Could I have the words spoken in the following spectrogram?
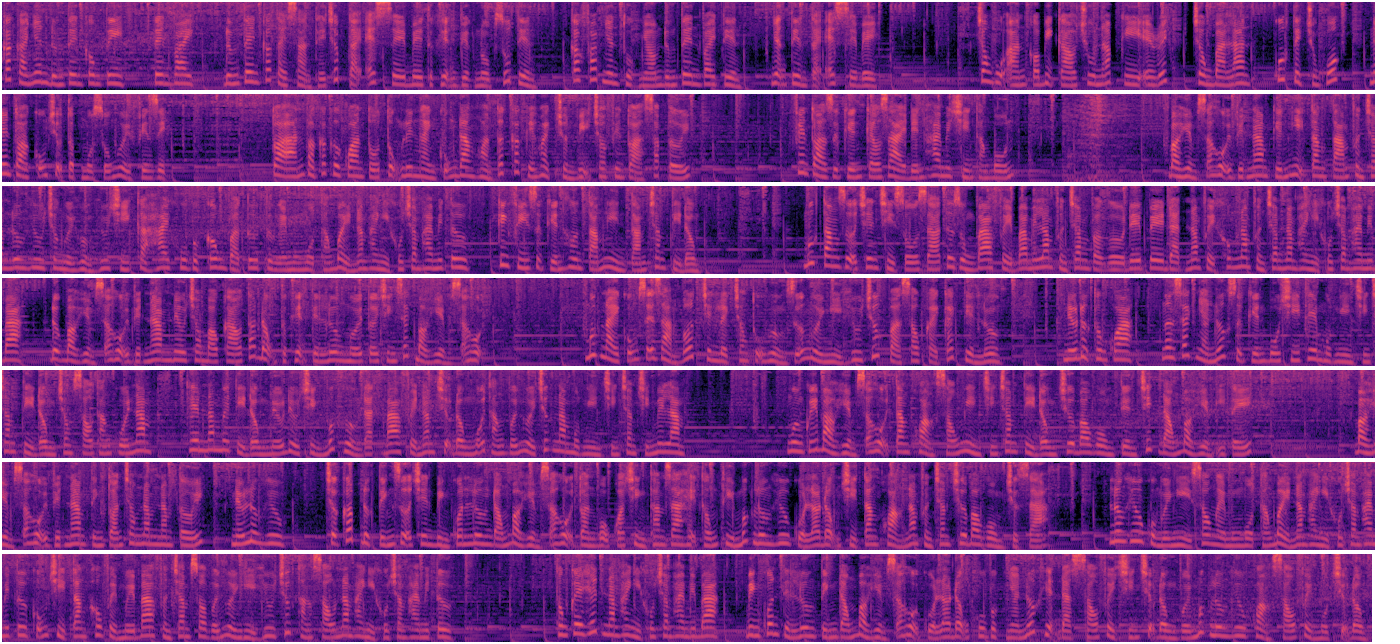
các cá nhân đứng tên công ty, tên vay, đứng tên các tài sản thế chấp tại SCB thực hiện việc nộp rút tiền, các pháp nhân thuộc nhóm đứng tên vay tiền, nhận tiền tại SCB. Trong vụ án có bị cáo Chu Napki Eric, chồng bà Lan, quốc tịch Trung Quốc, nên tòa cũng triệu tập một số người phiên dịch. Tòa án và các cơ quan tố tụng liên ngành cũng đang hoàn tất các kế hoạch chuẩn bị cho phiên tòa sắp tới. Phiên tòa dự kiến kéo dài đến 29 tháng 4. Bảo hiểm xã hội Việt Nam kiến nghị tăng 8% lương hưu cho người hưởng hưu trí cả hai khu vực công và tư từ ngày 1 tháng 7 năm 2024, kinh phí dự kiến hơn 8.800 tỷ đồng. Mức tăng dựa trên chỉ số giá tiêu dùng 3,35% và GDP đạt 5,05% năm 2023, được Bảo hiểm xã hội Việt Nam nêu trong báo cáo tác động thực hiện tiền lương mới tới chính sách bảo hiểm xã hội. Mức này cũng sẽ giảm bớt chênh lệch trong thụ hưởng giữa người nghỉ hưu trước và sau cải cách tiền lương. Nếu được thông qua, ngân sách nhà nước dự kiến bố trí thêm 1.900 tỷ đồng trong 6 tháng cuối năm, thêm 50 tỷ đồng nếu điều chỉnh mức hưởng đạt 3,5 triệu đồng mỗi tháng với người trước năm 1995. Nguồn quỹ bảo hiểm xã hội tăng khoảng 6.900 tỷ đồng chưa bao gồm tiền trích đóng bảo hiểm y tế. Bảo hiểm xã hội Việt Nam tính toán trong 5 năm tới, nếu lương hưu, trợ cấp được tính dựa trên bình quân lương đóng bảo hiểm xã hội toàn bộ quá trình tham gia hệ thống thì mức lương hưu của lao động chỉ tăng khoảng 5% chưa bao gồm trượt giá. Lương hưu của người nghỉ sau ngày 1 tháng 7 năm 2024 cũng chỉ tăng 0,13% so với người nghỉ hưu trước tháng 6 năm 2024. Thống kê hết năm 2023, bình quân tiền lương tính đóng bảo hiểm xã hội của lao động khu vực nhà nước hiện đạt 6,9 triệu đồng với mức lương hưu khoảng 6,1 triệu đồng.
